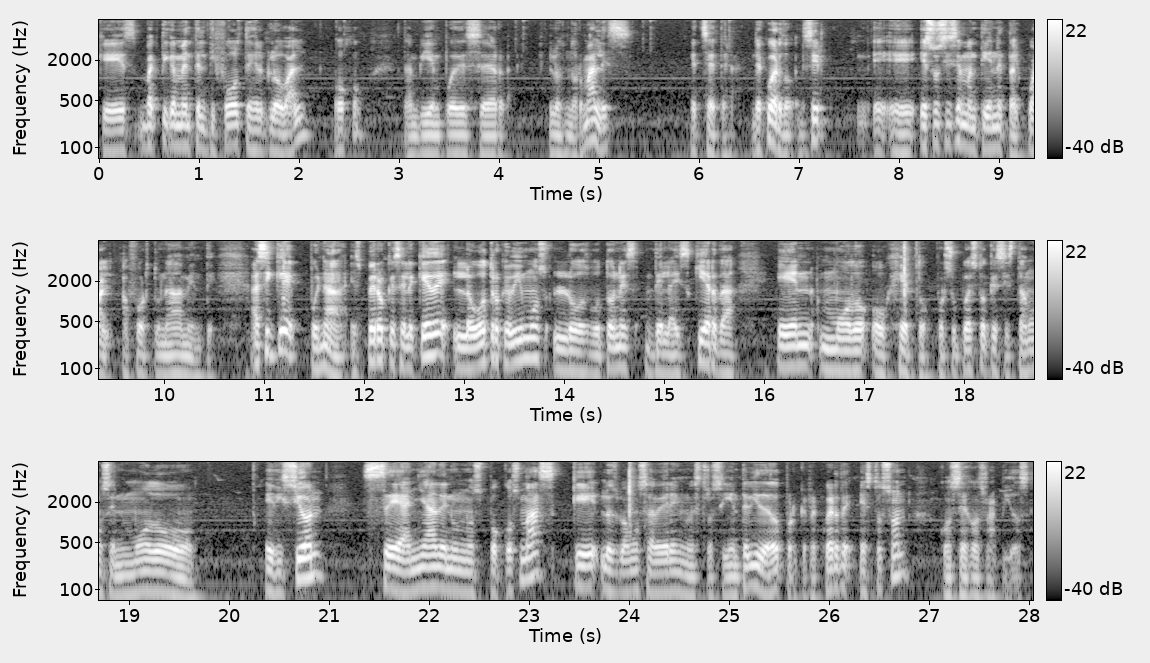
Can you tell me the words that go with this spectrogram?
que es prácticamente el default es el global, ojo, también puede ser los normales, etcétera. ¿De acuerdo? Es decir, eh, eh, eso sí se mantiene tal cual, afortunadamente. Así que, pues nada, espero que se le quede. Lo otro que vimos, los botones de la izquierda en modo objeto. Por supuesto que si estamos en modo edición, se añaden unos pocos más que los vamos a ver en nuestro siguiente video porque recuerde, estos son consejos rápidos.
